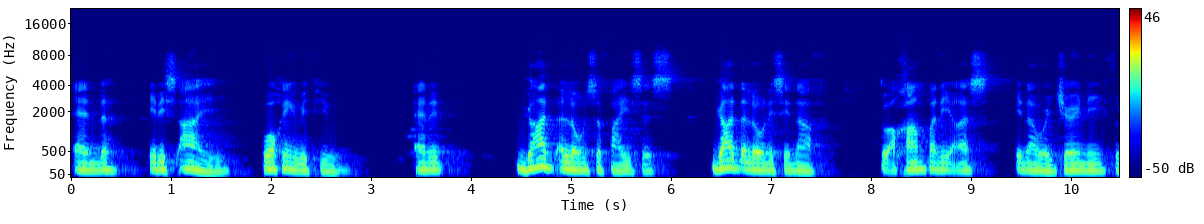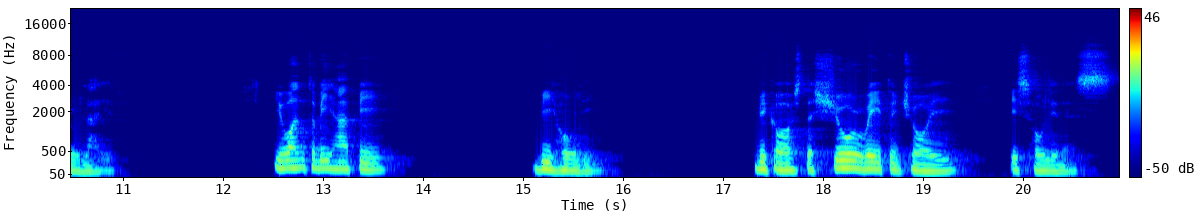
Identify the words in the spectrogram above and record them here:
and it is I walking with you. And it, God alone suffices. God alone is enough to accompany us in our journey through life. You want to be happy? Be holy. Because the sure way to joy is holiness.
